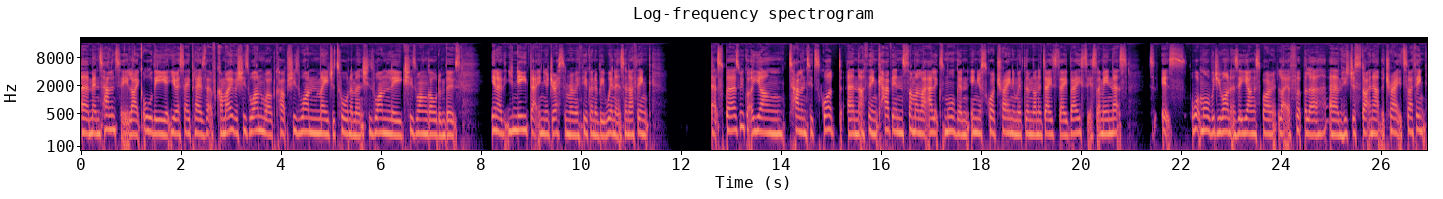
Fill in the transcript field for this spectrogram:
uh, mentality like all the USA players that have come over. She's won World Cup, she's won major tournaments, she's won league, she's won Golden Boots. You know, you need that in your dressing room if you're going to be winners. And I think at Spurs, we've got a young, talented squad. And I think having someone like Alex Morgan in your squad training with them on a day to day basis, I mean, that's it's what more would you want as a young aspiring like a footballer um, who's just starting out the trade? So i think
